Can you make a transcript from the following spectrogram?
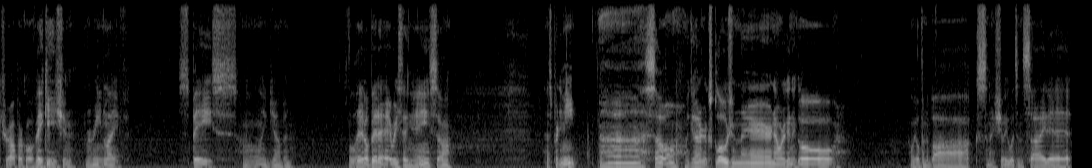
tropical vacation, marine life, space, holy jumping. A little bit of everything, eh? So that's pretty neat. Uh, so we got our explosion there. Now we're gonna go. We open the box and I show you what's inside it.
